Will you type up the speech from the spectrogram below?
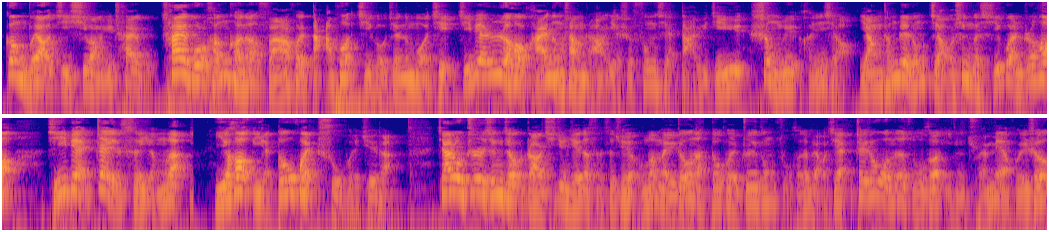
更不要寄希望于拆股，拆股很可能反而会打破机构间的默契，即便日后还能上涨，也是风险大于机遇，胜率很小。养成这种侥幸的习惯之后，即便这次赢了，以后也都会输回去的。加入知识星球，找齐俊杰的粉丝群，我们每周呢都会追踪组合的表现。这周我们的组合已经全面回升，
